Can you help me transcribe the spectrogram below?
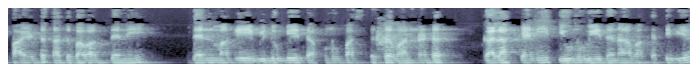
පායට තද බවක් දැනේ. දැන් මගේ විලුඹේ දකුණු පස්සට වන්නට ගලක් ඇනී තියුණු වේදනාවක් ඇතිවිය.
